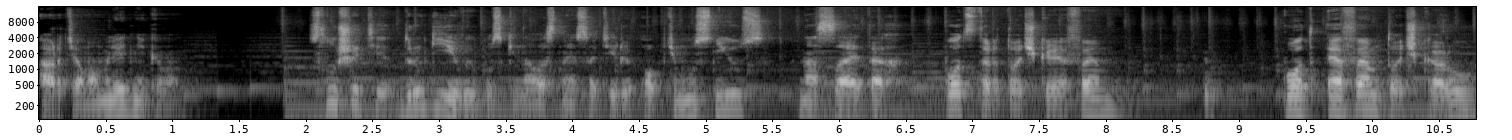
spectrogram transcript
Артемом Ледниковым. Слушайте другие выпуски новостной сатиры Optimus News на сайтах podster.fm, podfm.ru,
